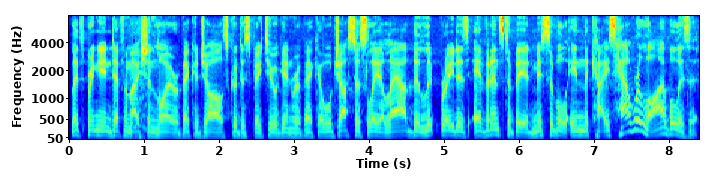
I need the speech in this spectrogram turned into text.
Let's bring in defamation lawyer Rebecca Giles. Good to speak to you again, Rebecca. Well, Justice Lee allowed the lip reader's evidence to be admissible in the case. How reliable is it?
